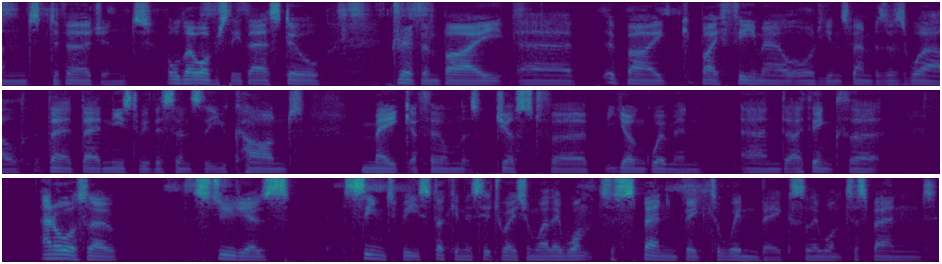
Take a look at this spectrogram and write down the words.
and Divergent. Although obviously they're still driven by uh, by by female audience members as well. There there needs to be the sense that you can't make a film that's just for young women, and I think that, and also studios seem to be stuck in a situation where they want to spend big to win big, so they want to spend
